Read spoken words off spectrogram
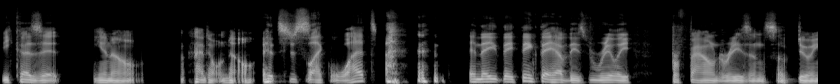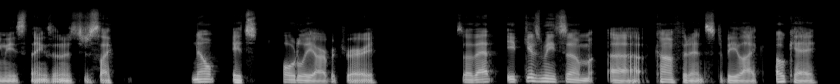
because it you know I don't know. It's just like what, and they they think they have these really profound reasons of doing these things, and it's just like nope, it's totally arbitrary. So that it gives me some uh, confidence to be like okay,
